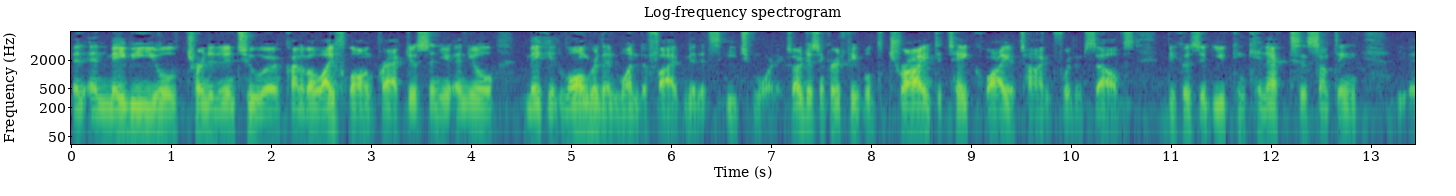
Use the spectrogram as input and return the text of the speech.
And, and maybe you'll turn it into a kind of a lifelong practice, and you and you'll make it longer than one to five minutes each morning. So I just encourage people to try to take quiet time for themselves because it, you can connect to something uh,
